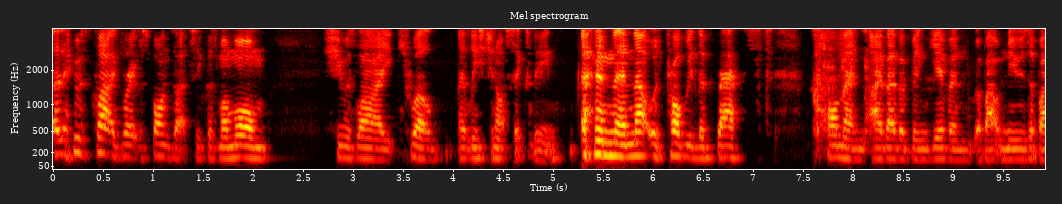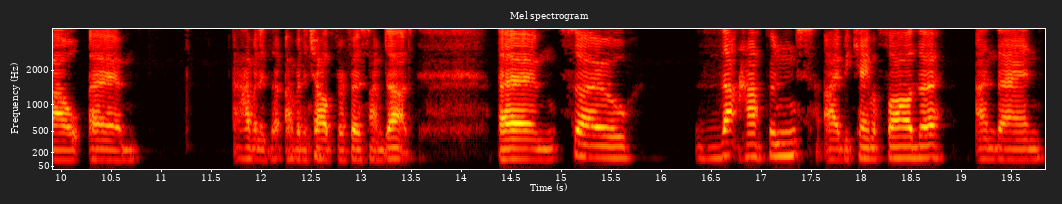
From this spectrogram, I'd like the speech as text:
it was quite a great response actually because my mom, she was like, "Well, at least you're not 16," and then that was probably the best comment I've ever been given about news about um, having a having a child for a first time dad. Um, so that happened. I became a father, and then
